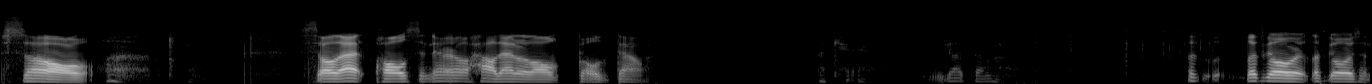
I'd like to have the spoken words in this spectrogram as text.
So, so that whole scenario, how that all goes down. Okay, we got some. Let's let's go over let's go over some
